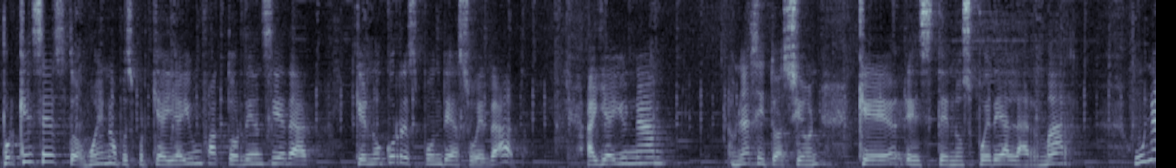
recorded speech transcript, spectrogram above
¿Por qué es esto? Bueno, pues porque ahí hay un factor de ansiedad que no corresponde a su edad. Ahí hay una, una situación que este, nos puede alarmar. Una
